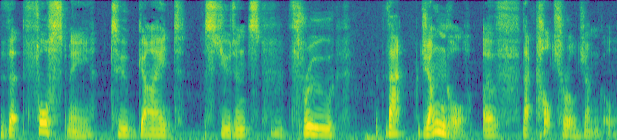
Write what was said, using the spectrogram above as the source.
that forced me to guide students mm. through that jungle of that cultural jungle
